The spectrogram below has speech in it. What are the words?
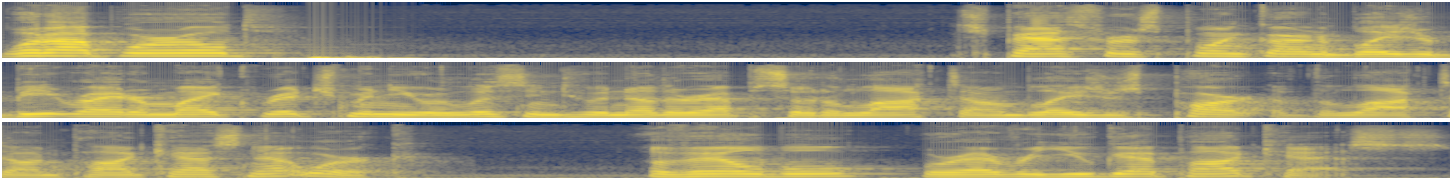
What up, world? It's your past first point guard and Blazer beat writer Mike Richman. You are listening to another episode of Locked On Blazers, part of the Locked On Podcast Network. Available wherever you get podcasts.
